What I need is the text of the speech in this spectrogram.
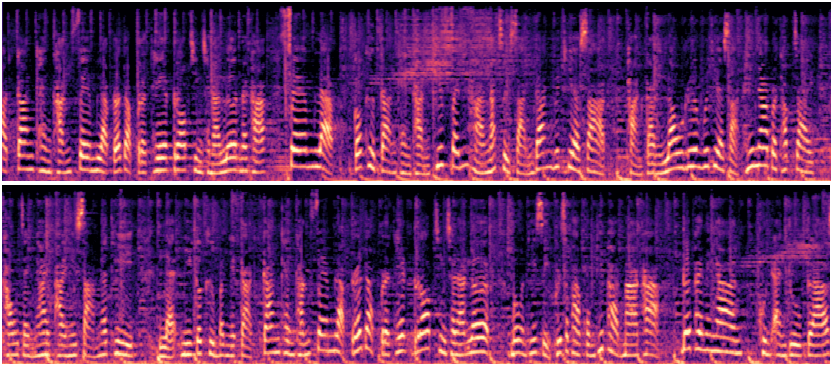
คือบรรยาการแข่งขันเฟมแลบระดับประเทศรอบชิงชนะเลิศนะคะเฟมแลบก็คือการแข่งขันที่เฟ้นหานักสื่อสารด้านวิทยาศาสตร์ ผ่านการเล่าเรื่องวิทยาศาสตร์ให้น่าประทับใจ เข้าใจง่ายภายใน 3 นาที และนี่ก็คือบรรยากาศการแข่งขันเฟมแลบระดับประเทศรอบชิงชนะเลิศเมื่อวันที่ 4 พฤษภาคมที่ผ่านมาค่ะ โดยภายในงาน คุณแอนดรูว์กลาส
